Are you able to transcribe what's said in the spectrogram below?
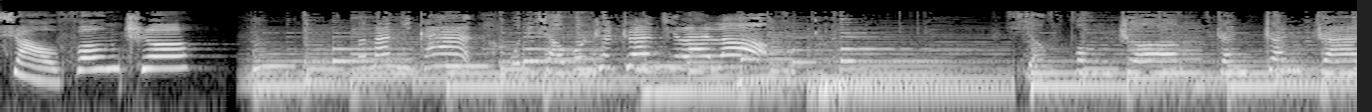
小风车。妈妈，你看，我的小风车转起来了。小风车转转转，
